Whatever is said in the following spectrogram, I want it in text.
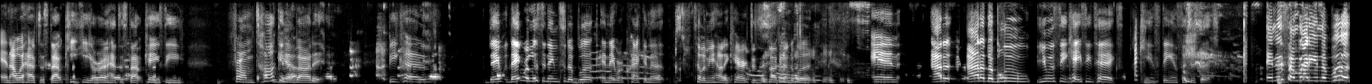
And I would have to stop Kiki or I had to stop Casey from talking Yeah. about it because they they were listening to the book and they were cracking up, telling me how the characters were talking in the book. And out of out of the blue, you would see Casey text, I can't stand such and such. And then somebody in the book,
